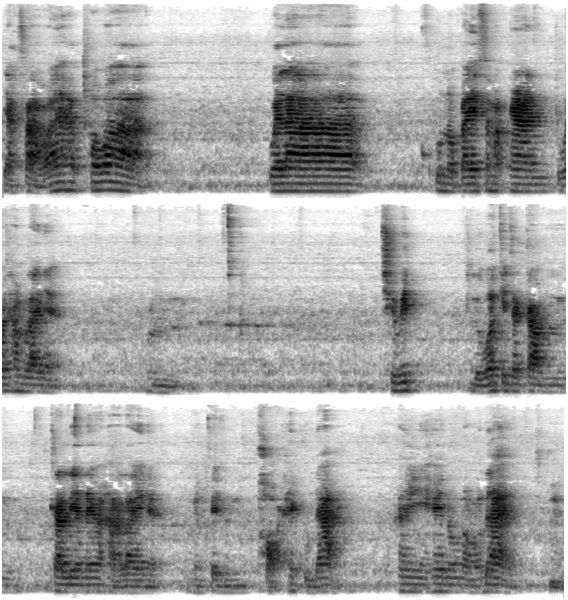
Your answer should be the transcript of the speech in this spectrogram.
อยากฝากไว้ครับ เพราะว่าเวลาคุณออกไปสมัครงานหรือว่าทำอะไรเนี่ยชีวิต หรือว่ากิจกรรมการเรียนในมหาลัยเนี่ย มันเป็นพอร์ตให้คุณได้ ให้ให้น้องๆได้อืม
